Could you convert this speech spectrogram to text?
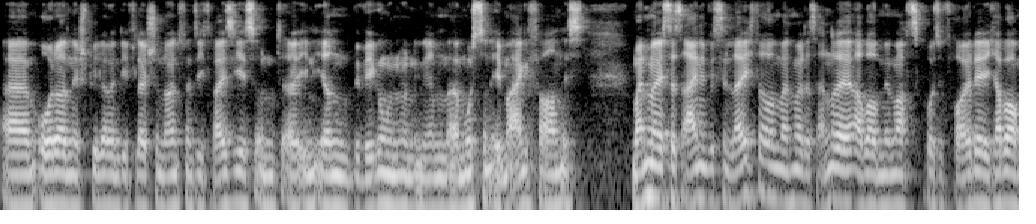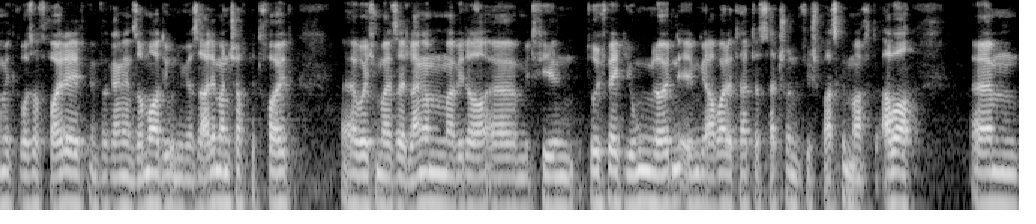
oder eine Spielerin, die vielleicht schon 29, 30 ist und äh, in ihren Bewegungen und in ihren äh, Mustern eben eingefahren ist. Manchmal ist das eine ein bisschen leichter und manchmal das andere, aber mir macht es große Freude. Ich habe auch mit großer Freude im vergangenen Sommer die universale Mannschaft betreut, äh, wo ich mal seit langem mal wieder mit vielen durchweg jungen Leuten eben gearbeitet habe. Das hat schon viel Spaß gemacht. Aber ähm,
